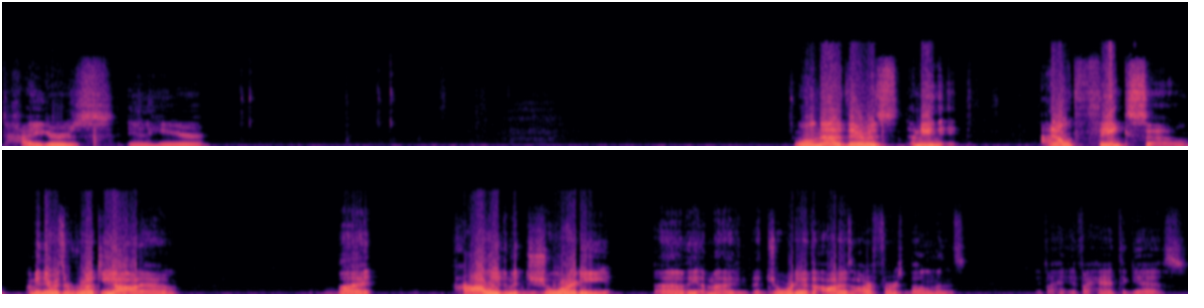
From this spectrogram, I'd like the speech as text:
Tigers in here. Well, no, there was. I mean, I don't think so. I mean, there was a rookie auto, but probably the majority of the majority of the autos are first Bowmans. If I if I had to guess,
